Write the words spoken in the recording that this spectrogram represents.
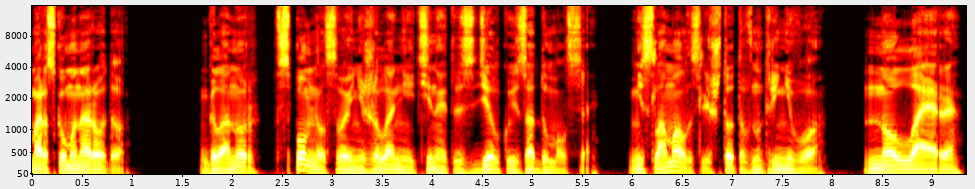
морскому народу. Галанор вспомнил свое нежелание идти на эту сделку и задумался, не сломалось ли что-то внутри него. Но Лайра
